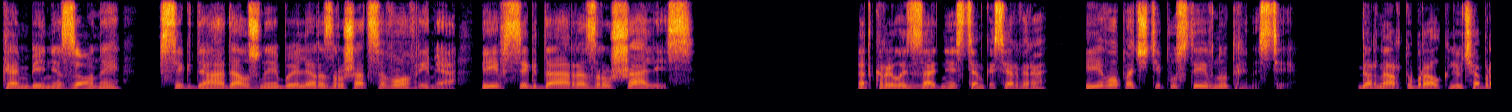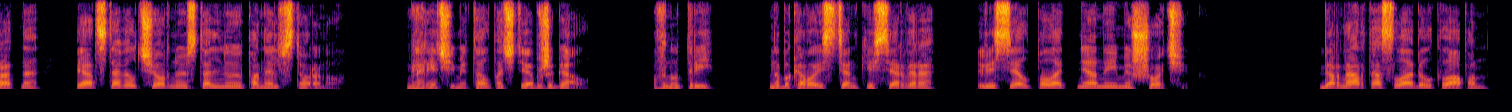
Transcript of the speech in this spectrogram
Комбинезоны всегда должны были разрушаться вовремя и всегда разрушались. Открылась задняя стенка сервера и его почти пустые внутренности. Бернард убрал ключ обратно и отставил черную стальную панель в сторону. Горячий металл почти обжигал. Внутри, на боковой стенке сервера, висел полотняный мешочек. Бернард ослабил клапан,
